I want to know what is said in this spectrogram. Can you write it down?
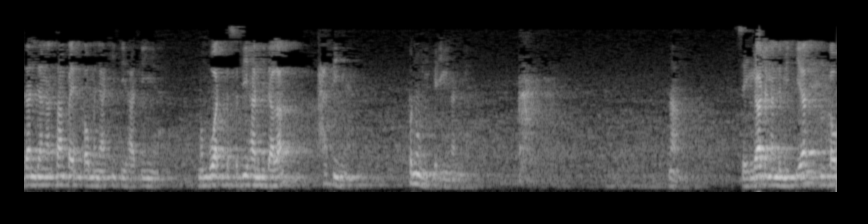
dan jangan sampai engkau menyakiti hatinya, membuat kesedihan di dalam hatinya penuhi keinginannya. Nah, sehingga dengan demikian engkau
